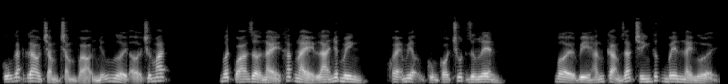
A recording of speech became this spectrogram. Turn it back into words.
cũng gắt gao chằm chằm vào những người ở trước mắt. Bất quá giờ này khắc này la nhất minh khoe miệng cũng có chút dâng lên. Bởi vì hắn cảm giác chính thức bên này người,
